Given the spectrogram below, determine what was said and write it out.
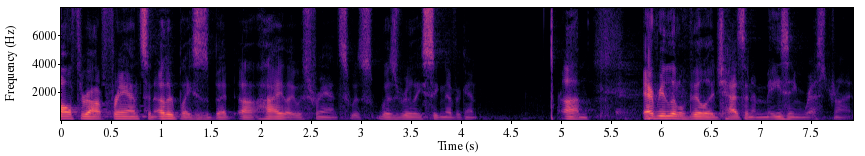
all throughout France and other places, but uh, highlight was France, was, was really significant. Um, every little village has an amazing restaurant.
